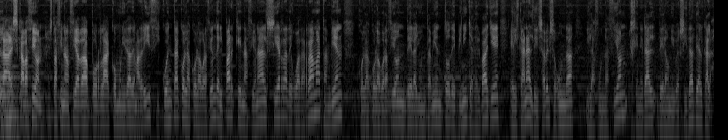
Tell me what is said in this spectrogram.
La excavación está financiada por la Comunidad de Madrid y cuenta con la colaboración del Parque Nacional Sierra de Guadarrama, también con la colaboración del Ayuntamiento de Pinilla del Valle, el Canal de Isabel II y la Fundación General de la Universidad de Alcalá.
